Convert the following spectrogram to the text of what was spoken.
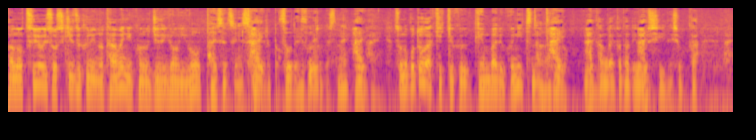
あの強い組織づくりのためにこの従業員を大切にされる、とい。うことですね。はい、はい、そのことが結局現場力につながるとい。う考え方でよろしいでしょうか。はい。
